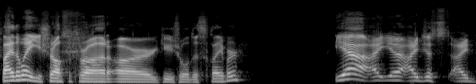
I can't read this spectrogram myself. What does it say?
By the way, you should also throw out our usual disclaimer. Yeah, I, yeah, I just, I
